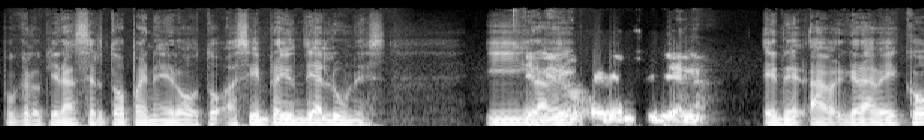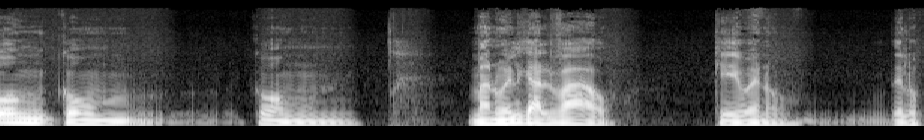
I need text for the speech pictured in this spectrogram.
porque lo quieren hacer todo para enero. O siempre hay un día lunes. Y grabé, grabé con, con, con, Manuel Galvao, que bueno, de los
